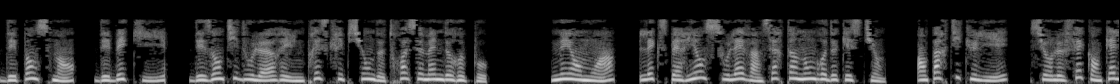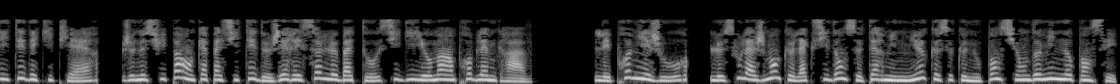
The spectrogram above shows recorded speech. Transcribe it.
des pansements, des béquilles, des antidouleurs et une prescription de trois semaines de repos. Néanmoins, l'expérience soulève un certain nombre de questions. En particulier, sur le fait qu'en qualité d'équipière, je ne suis pas en capacité de gérer seul le bateau si Guillaume a un problème grave. Les premiers jours, le soulagement que l'accident se termine mieux que ce que nous pensions domine nos pensées.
